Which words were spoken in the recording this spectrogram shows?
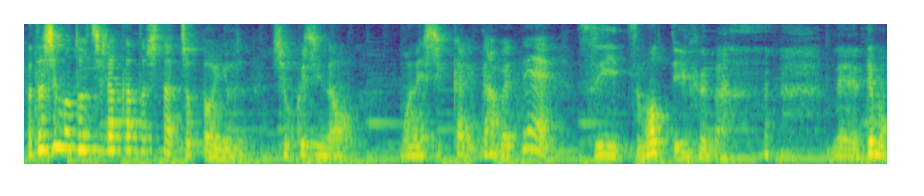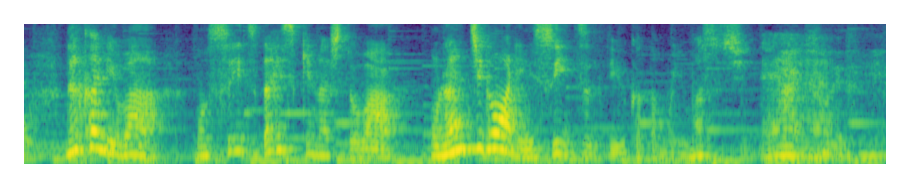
私もどちらかとしたらちょっと食事のもねしっかり食べてスイーツもっていう風な ね。でも中にはもうスイーツ大好きな人はもうランチ代わりにスイーツっていう方もいますしね、はい、そうですね。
